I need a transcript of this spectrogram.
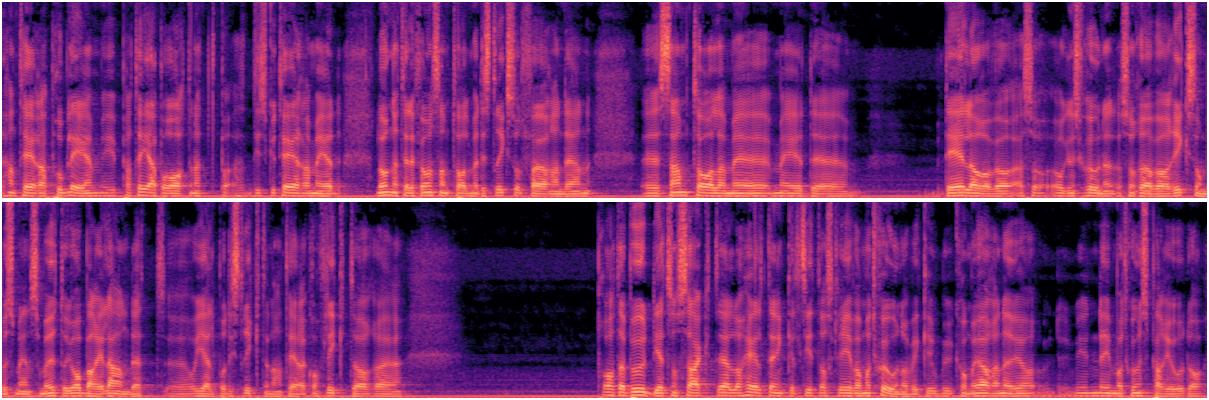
hantera problem i partiapparaten, att, diskutera med långa telefonsamtal med distriktsordföranden, eh, samtala med, med eh, delar av vår, alltså organisationen som rör våra riksombudsmän som är ute och jobbar i landet eh, och hjälper distrikten att hantera konflikter. Eh, prata budget som sagt eller helt enkelt sitta och skriva motioner vilket vi kommer att göra nu. Det är en ny motionsperiod. Och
